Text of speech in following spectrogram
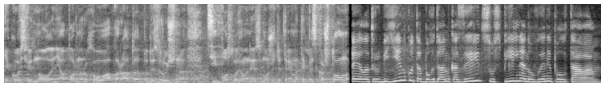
якогось відновлення опорно-рухового апарату. Буде зручно. Ці послуги вони зможуть отримати безкоштовно. Елла Трубієнко та Богдан Казиріт. Суспільне новини Полтава.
